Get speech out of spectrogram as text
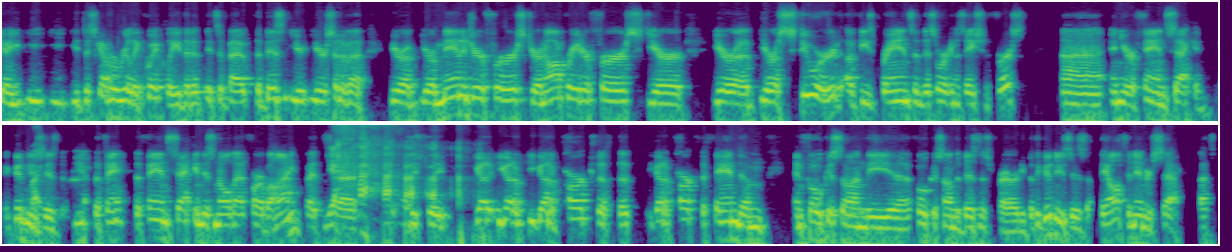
you know you, you, you discover really quickly that it's about the business you're, you're sort of a you're a you're a manager first you're an operator first you're you're a you're a steward of these brands and this organization first uh, and you're a fan second. The good news right. is the fan the fan second isn't all that far behind, but yeah. uh, obviously you got you got to you got to park the, the you got to park the fandom and focus on the uh, focus on the business priority. But the good news is they often intersect. That's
